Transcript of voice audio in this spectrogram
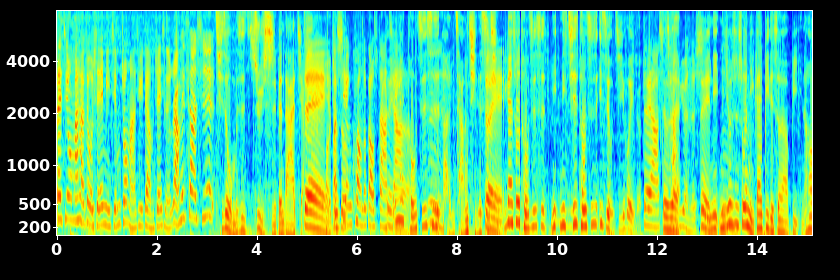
在金融曼哈顿，我是 Amy。节目中马上继续带我们专业的阮慧慈老师。其实我们是据实跟大家讲，对，把现况都告诉大家。因为投资是很长期的事情，应该说投资是你你其实投资是一直有机会的，对啊，是长远的事。对你你就是说你该避的时候要避，然后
